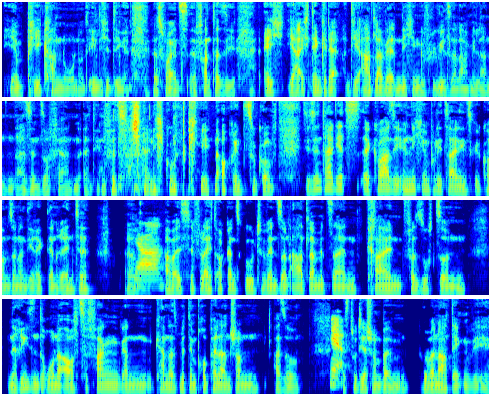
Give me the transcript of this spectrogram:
EMP-Kanonen und ähnliche Dinge. Das war jetzt äh, Fantasie. Echt, ja, ich denke, der, die Adler werden nicht in Geflügelsalami landen. Also insofern, äh, denen wird es wahrscheinlich gut gehen, auch in Zukunft. Sie sind halt jetzt äh, quasi nicht im Polizeidienst gekommen, sondern direkt in Rente. Ähm, ja. Aber ist ja vielleicht auch ganz gut, wenn so ein Adler mit seinen Krallen versucht, so ein, eine Riesendrohne aufzufangen, dann kann das mit den Propellern schon, also ja. das tut ja schon beim drüber nachdenken weh.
